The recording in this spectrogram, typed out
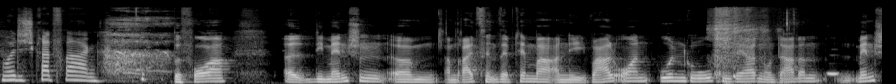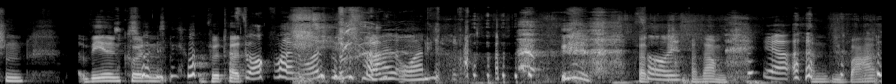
wollte ich gerade fragen. Bevor äh, die Menschen ähm, am 13. September an die Wahlurnen gerufen werden und da dann Menschen wählen können, wird halt. Das auch Wahlohren. Sorry. Verdammt. Ja. An die Wahl.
